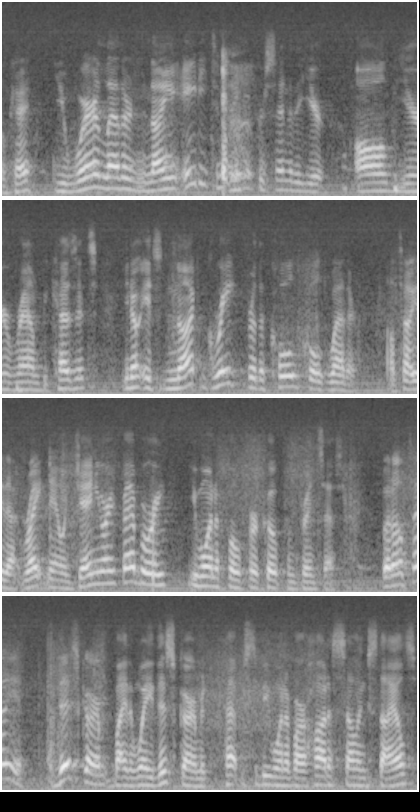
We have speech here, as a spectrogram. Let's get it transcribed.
Okay? You wear leather nine, 80 to 90% of the year, all year round, because it's, you know, it's not great for the cold, cold weather. I'll tell you that right now. In January, February, you want a faux fur coat from Princess. But I'll tell you, this garment, by the way, this garment happens to be one of our hottest selling styles.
